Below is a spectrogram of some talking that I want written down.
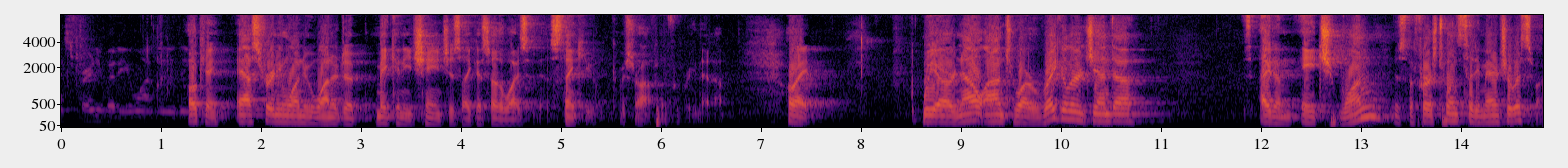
asked for anybody you want anything. Okay, ask for anyone who wanted to make any changes, I guess otherwise it is. Thank you, Commissioner Hoffman, for bringing that up. All right, we are now on to our regular agenda. Item H1 is the first one, City Manager Ritzema.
